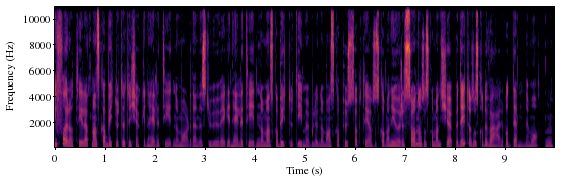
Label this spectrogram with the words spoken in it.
I forhold til at man skal bytte ut dette kjøkkenet hele tiden og male denne stueveggen hele tiden, og man skal bytte ut de møblene, og man skal pusse opp det, og så skal man gjøre sånn, og så skal man kjøpe ditt, og så skal det være på denne måten.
